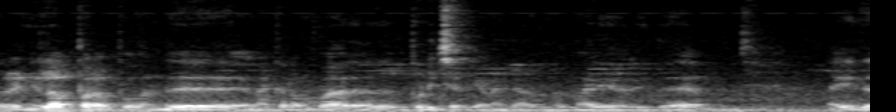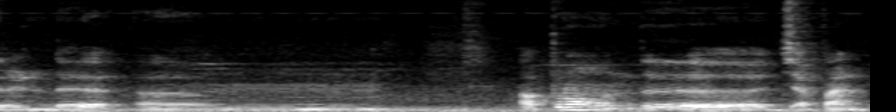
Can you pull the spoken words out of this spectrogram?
ஒரு நிலப்பரப்பு வந்து எனக்கு ரொம்ப அது பிடிச்சிருக்கு. எனக்கு அந்த மாதிரி ஒரு இது. இது ரெண்டு. அப்புறம் வந்து ஜப்பான்.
